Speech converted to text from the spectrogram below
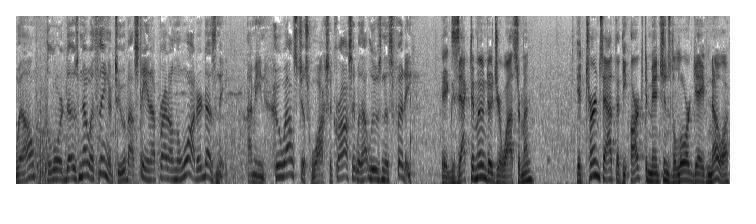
Well, the Lord does know a thing or two about staying upright on the water, doesn't he? I mean, who else just walks across it without losing his footing? Exactamundo, Wasserman. It turns out that the ark dimensions the Lord gave Noah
